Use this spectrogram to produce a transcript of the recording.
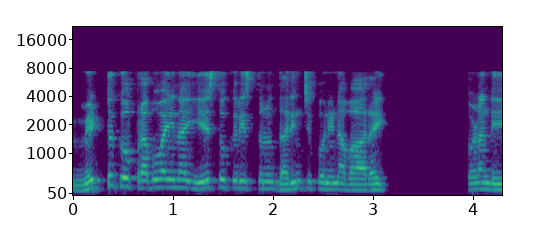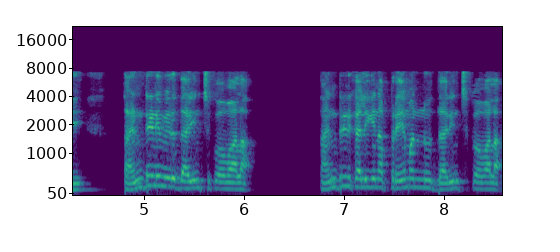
మెట్టుకు ప్రభు అయిన ఏసు ధరించుకొనిన వారై. చూడండి తండ్రిని మీరు ధరించుకోవాలా? తండ్రిని కలిగిన ప్రేమను నువ్వు ధరించుకోవాలా?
